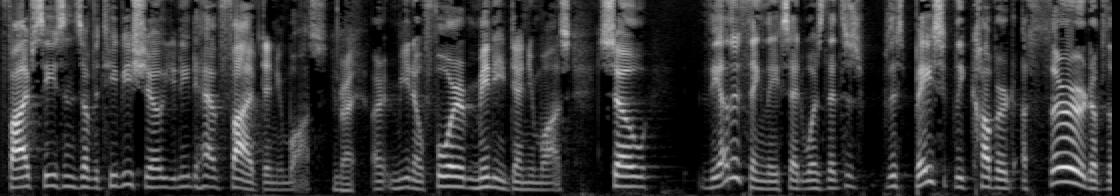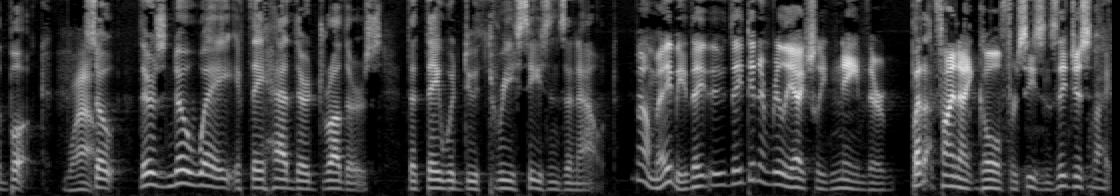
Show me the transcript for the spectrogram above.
five seasons of a TV show, you need to have five denouements, Right. Or you know, four mini denouements. So the other thing they said was that this this basically covered a third of the book. Wow. So there's no way if they had their druthers that they would do three seasons and out. Well, maybe they they didn't really actually name their But- finite goal for seasons. They just Right.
